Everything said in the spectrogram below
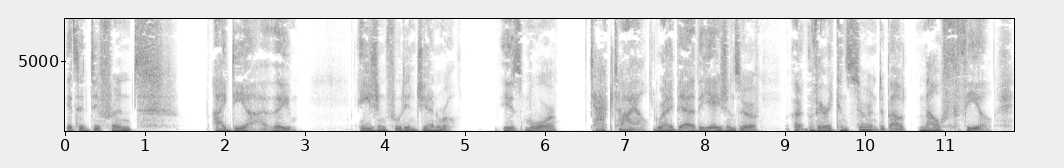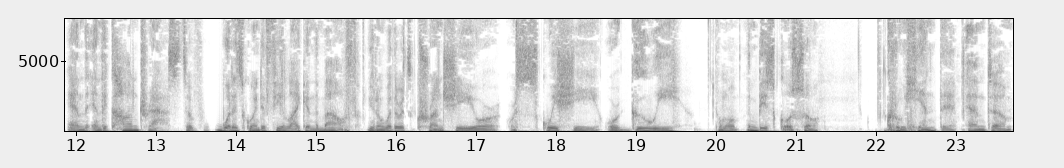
it's a different idea. The Asian food in general is more tactile, right? Uh, the Asians are, are very concerned about mouth feel and and the contrasts of what it's going to feel like in the mouth. You know, whether it's crunchy or or squishy or gooey, como viscoso, crujiente, and um,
